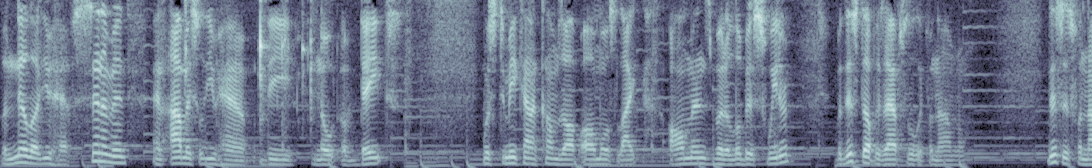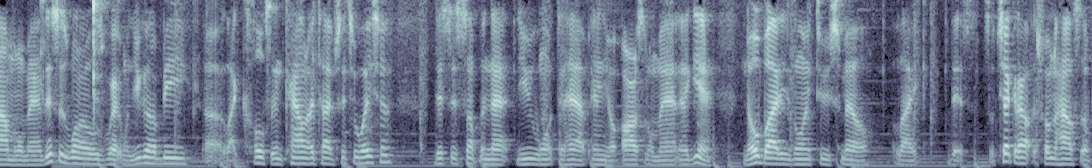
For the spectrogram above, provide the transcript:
vanilla, you have cinnamon, and obviously you have the note of dates, which to me kind of comes off almost like almonds, but a little bit sweeter. But this stuff is absolutely phenomenal. This is phenomenal, man. This is one of those where when you're gonna be uh, like close encounter type situation, this is something that you want to have in your arsenal, man. And again, nobody's going to smell like this. So check it out. It's from the house of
